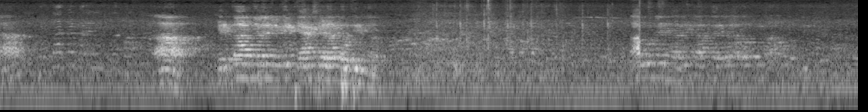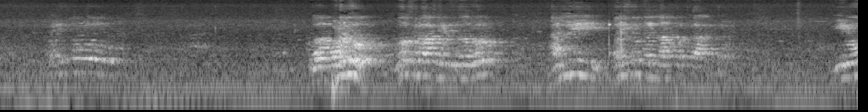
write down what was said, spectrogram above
ಆ? ಆ, ಗೆದ್ದಾದ್ಮೇಲೆ ನಿಮಗೆ ಟ್ಯಾಕ್ಸ್ ಹೇಳಕ್ ಬರ್ತೀನಿ ನಾನು. ನಾವು ಮೂರನೇ ತಾರೀಕು ಆಗ್ತಾ ಇದ್ರೆ ಅವತ್ತು ನಾನು ಬರ್ತೀನಿ. ಮೈಸೂರು ಕೊಡಗು ಲೋಕಸಭಾ ಕ್ಷೇತ್ರದವರು ಅಲ್ಲಿ ಮೈಸೂರಿನಲ್ಲಿ ನಾಮಪತ್ರ ಆಗ್ತಾರೆ. ನೀವು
